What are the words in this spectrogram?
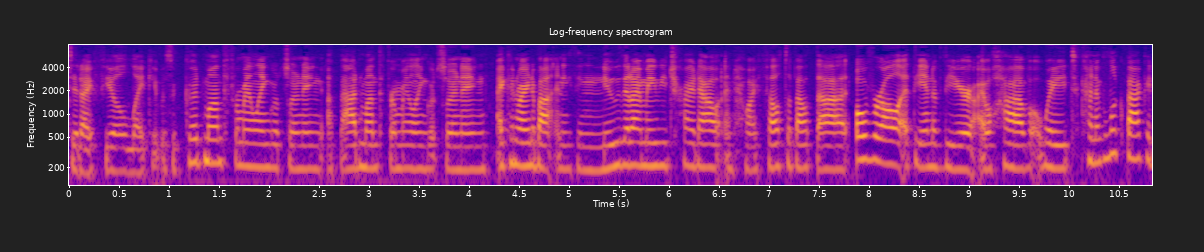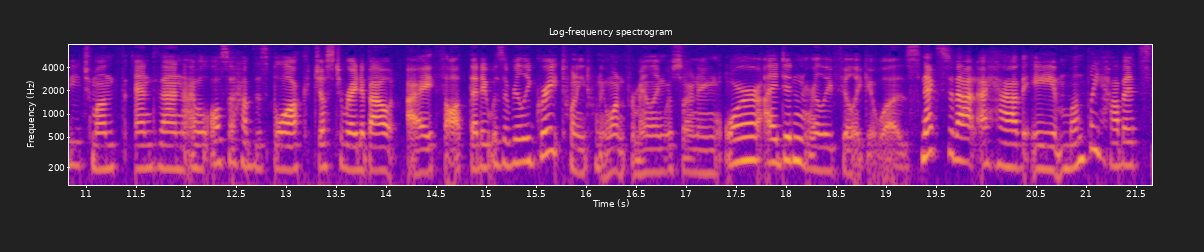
Did I feel like it was a good month for my language learning, a bad month for my language learning? I can write about anything new that I maybe tried out and how I felt about that. Overall, at the end of the year, I will have a way to kind of look back at each month and then I will also have this block just to write about I thought that it was a really great 2021 for my language learning or I didn't really feel like it was. Next to that, I have a monthly habits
